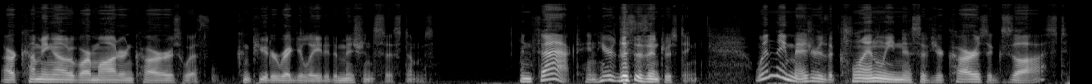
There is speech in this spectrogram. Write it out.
are coming out of our modern cars with computer-regulated emission systems. In fact, and here's this is interesting, when they measure the cleanliness of your car's exhaust,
